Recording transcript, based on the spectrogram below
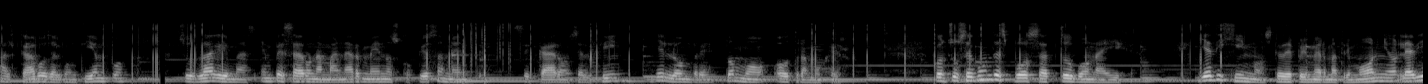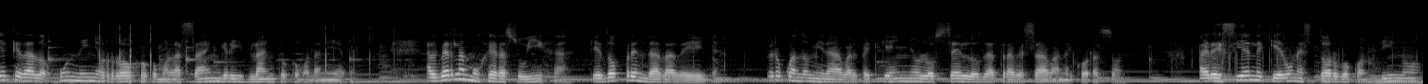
Al cabo de algún tiempo, sus lágrimas empezaron a manar menos copiosamente, secáronse al fin y el hombre tomó otra mujer. Con su segunda esposa tuvo una hija. Ya dijimos que de primer matrimonio le había quedado un niño rojo como la sangre y blanco como la nieve. Al ver la mujer a su hija, quedó prendada de ella, pero cuando miraba al pequeño los celos le atravesaban el corazón. Parecíale que era un estorbo continuo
